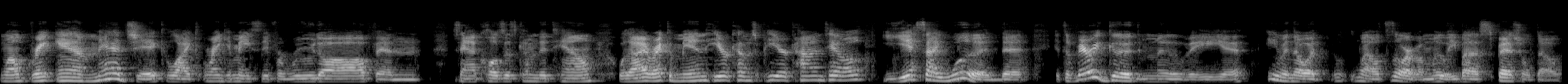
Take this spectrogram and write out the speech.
well, great and magic, like Rankin Bass for Rudolph and Santa Claus is coming to town. Would I recommend Here Comes Peter Cottontail? Yes, I would. It's a very good movie, even though it, well, it's sort of a movie, but a special though.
